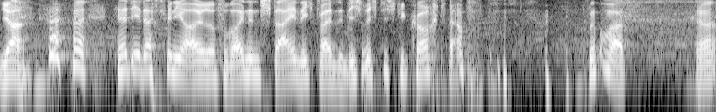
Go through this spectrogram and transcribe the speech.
Ja, Kennt ihr das, wenn ihr eure Freundin steinigt, weil sie nicht richtig gekocht habt? Sowas. Ja.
